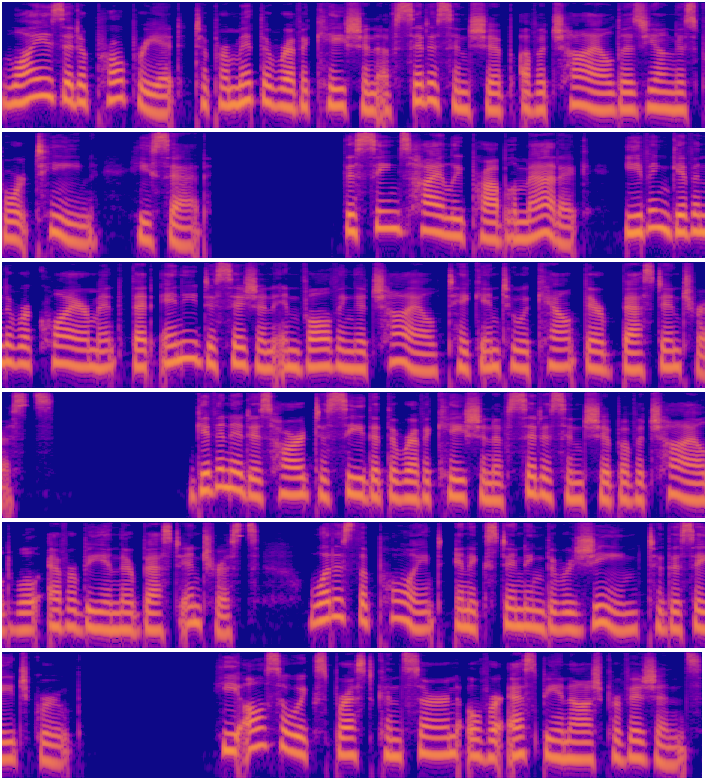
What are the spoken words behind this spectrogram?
Why is it appropriate to permit the revocation of citizenship of a child as young as 14? he said. This seems highly problematic, even given the requirement that any decision involving a child take into account their best interests given it is hard to see that the revocation of citizenship of a child will ever be in their best interests, what is the point in extending the regime to this age group? He also expressed concern over espionage provisions,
